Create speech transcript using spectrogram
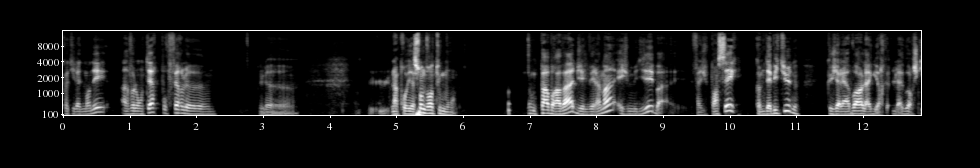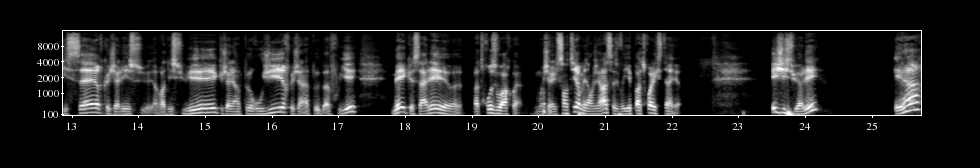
quand il a demandé, un volontaire pour faire le, l'improvisation devant tout le monde. Donc, par bravade, j'ai levé la main et je me disais, bah, enfin, je pensais, comme d'habitude, que j'allais avoir la, la, gorge qui se serre, que j'allais avoir des suées, que j'allais un peu rougir, que j'allais un peu bafouiller, mais que ça allait euh, pas trop se voir, quoi. Moi, j'allais le sentir, mais en général, ça se voyait pas trop à l'extérieur. Et j'y suis allé, et là,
